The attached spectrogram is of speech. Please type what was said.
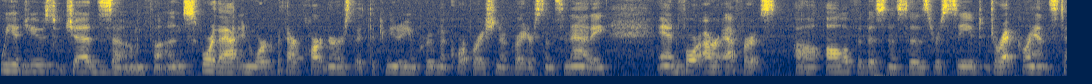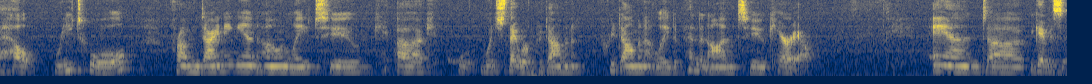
We had used JED zone funds for that and worked with our partners at the Community Improvement Corporation of Greater Cincinnati. And for our efforts, uh, all of the businesses received direct grants to help retool from dining in only to, uh, which they were predominant, predominantly dependent on, to carry out and uh, it gave us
